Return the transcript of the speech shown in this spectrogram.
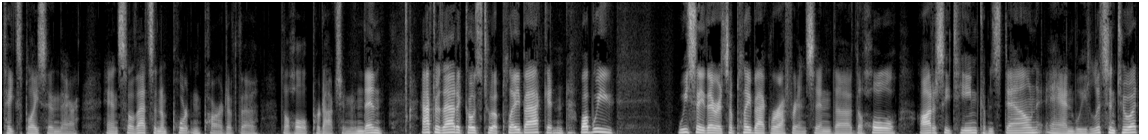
takes place in there. And so that's an important part of the the whole production. And then after that, it goes to a playback, and what we we say there it's a playback reference, and uh, the whole Odyssey team comes down and we listen to it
